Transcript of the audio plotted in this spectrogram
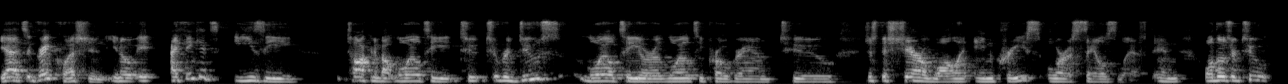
Yeah, it's a great question. You know, it, I think it's easy talking about loyalty to to reduce loyalty or a loyalty program to just a share a wallet increase or a sales lift. And while those are two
